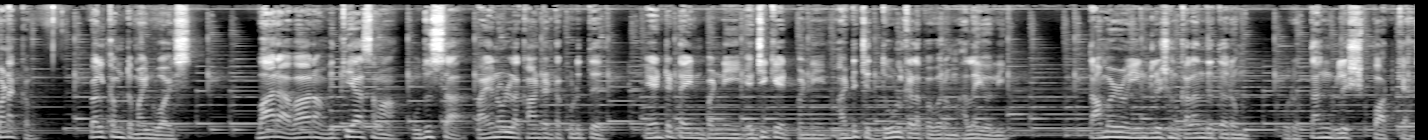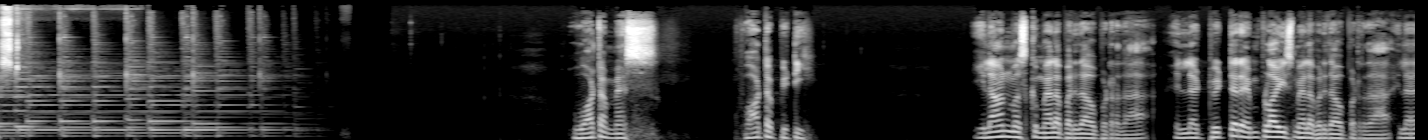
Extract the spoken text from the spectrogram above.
வணக்கம். வெல்கம் டு மைண்ட் வாய்ஸ் வார வாரம் வித்தியாசமாக புதுசாக பயனுள்ள கான்டென்ட்டை கொடுத்து என்டர்டெயின் பண்ணி எஜுகேட் பண்ணி அடித்து தூள் கிளப்ப வரும் அலையொலி. தமிழும் இங்கிலீஷும் கலந்து தரும் ஒரு Tanglish podcast what a mess what a pity Elon மஸ்க்கு மேலே பரிதாபப்படுறதா? இல்லை ட்விட்டர் எம்ப்ளாயீஸ் மேலே பரிதாபப்படுறதா? இல்லை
